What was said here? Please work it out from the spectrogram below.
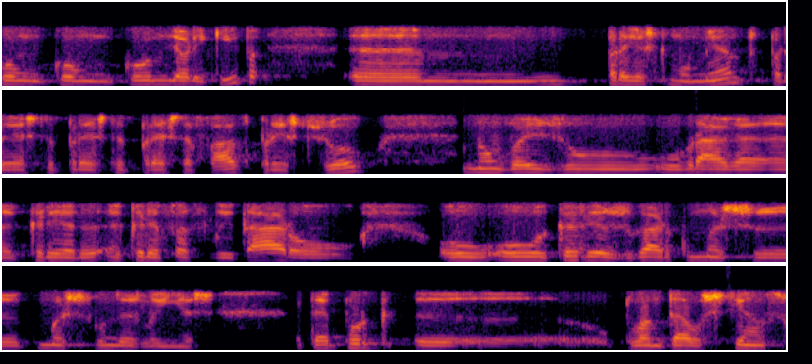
com, com, com a melhor equipa um, para este momento, para esta, para, esta, para esta fase, para este jogo. Não vejo o Braga a querer, a querer facilitar ou, ou, ou a querer jogar com umas, com umas segundas linhas. Até porque uh, o plantel extenso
